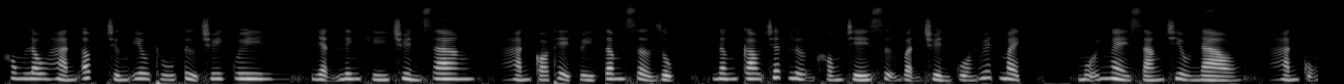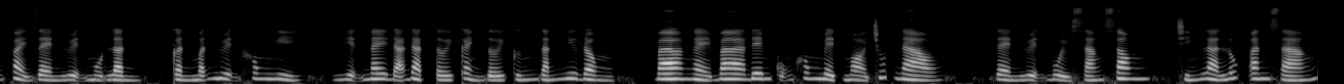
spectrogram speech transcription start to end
không lâu hắn ấp trứng yêu thú tử truy quy, nhận linh khí truyền sang, hắn có thể tùy tâm sử dụng, nâng cao chất lượng khống chế sự vận chuyển của huyết mạch. Mỗi ngày sáng chiều nào, hắn cũng phải rèn luyện một lần, cần mẫn luyện không nghỉ. Hiện nay đã đạt tới cảnh giới cứng rắn như đồng, ba ngày ba đêm cũng không mệt mỏi chút nào. Rèn luyện buổi sáng xong, chính là lúc ăn sáng.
